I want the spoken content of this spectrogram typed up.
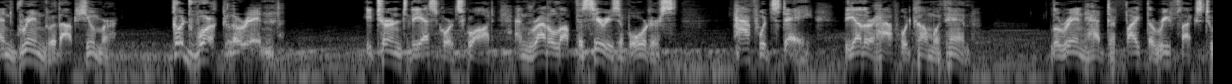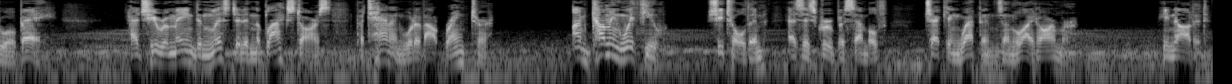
and grinned without humor. Good work, Larin. He turned to the escort squad and rattled off a series of orders. Half would stay, the other half would come with him. Larin had to fight the reflex to obey. Had she remained enlisted in the Black Stars, Patanin would have outranked her. I'm coming with you, she told him as his group assembled, checking weapons and light armor. He nodded.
